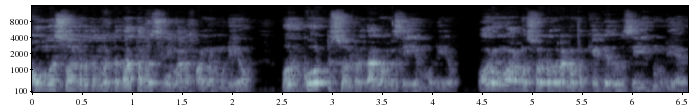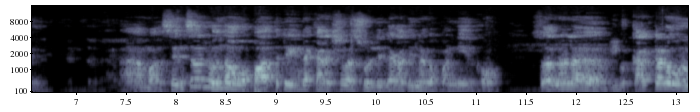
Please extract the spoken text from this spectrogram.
அவங்க சொல்கிறது மட்டும் தான் தமிழ் சினிமாவில் பண்ண முடியும். ஒரு கோர்ட் சொல்றதா நம்ம செய்ய முடியும். போறவங்க வரவங்க சொல்றதெல்லாம் நம்ம கேட்டு எதுவும் செய்ய முடியாது. ஆமா சென்சார்ல வந்து அவங்க பார்த்துட்டு என்ன கரெக்ஷனாக சொல்லியிருக்காங்க அதையும் நாங்கள் பண்ணியிருக்கோம். ஸோ அதனால கரெக்டான ஒரு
